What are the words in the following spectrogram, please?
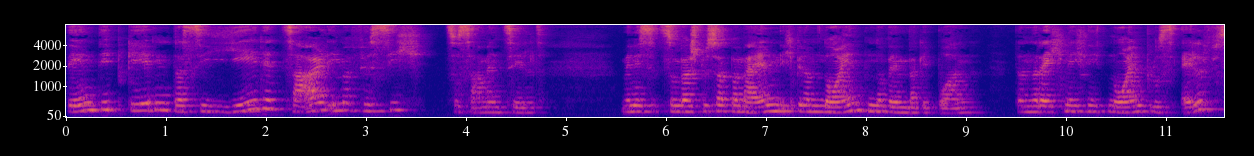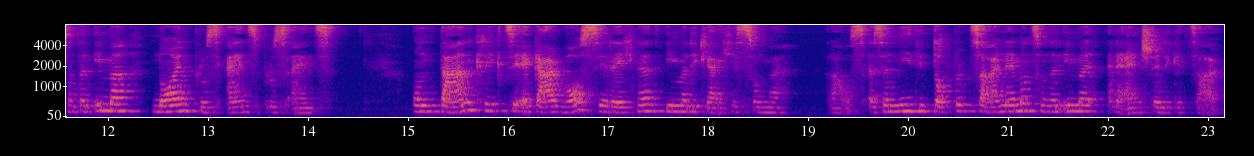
den Tipp geben, dass sie jede Zahl immer für sich zusammenzählt. Wenn ich jetzt zum Beispiel sage, bei meinen, ich bin am 9. November geboren, dann rechne ich nicht 9 plus 11, sondern immer 9 plus 1 plus 1. Und dann kriegt sie, egal was sie rechnet, immer die gleiche Summe raus. Also nie die Doppelzahl nehmen, sondern immer eine einstellige Zahl.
